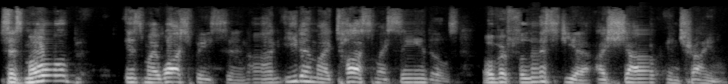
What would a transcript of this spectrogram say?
It says, Moab is my wash basin. On Edom I toss my sandals. Over Philistia I shout in triumph.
